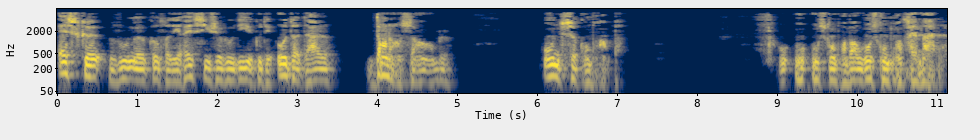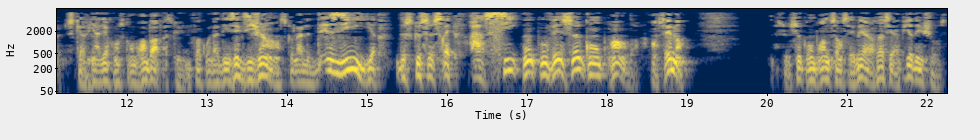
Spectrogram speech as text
Est-ce que vous me contredirez si je vous dis, écoutez, au total, dans l'ensemble, on ne se comprend pas on, on, se comprend pas ou on se comprend très mal. Ce qui vient dire qu'on se comprend pas, parce qu'une fois qu'on a des exigences, qu'on a le désir de ce que ce serait, ah si on pouvait se comprendre en s'aimant. Se, se comprendre sans s'aimer, alors ça c'est la pire des choses.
